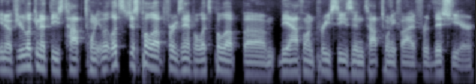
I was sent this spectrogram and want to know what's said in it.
you know, if you're looking at these top 20, let's just pull up, for example, let's pull up um, the Athlon preseason top 25 for this year.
